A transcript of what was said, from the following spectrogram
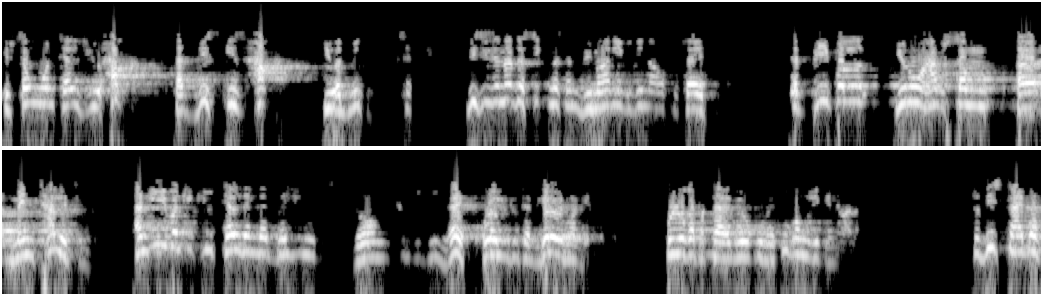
If someone tells you haq, that this is haq, you admit it. This is another sickness and bimari within our society. That people, you know, have some uh, mentality. And even if you tell them that, hey, you know, this wrong, you should be doing, hey, who are you to tell? Get away from it. So this type of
